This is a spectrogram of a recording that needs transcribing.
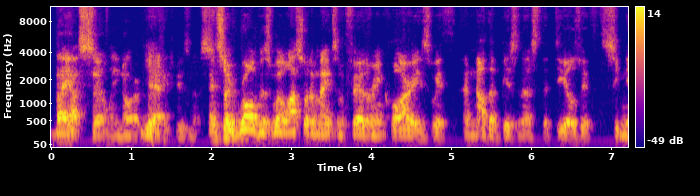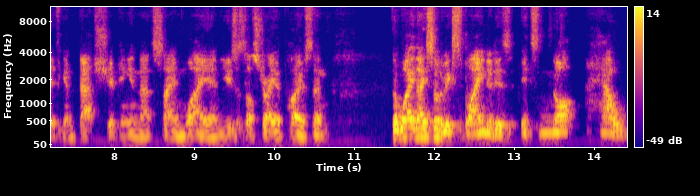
They are certainly not a Yeah. perfect business. And so, Rob, as well, I sort of made some further inquiries with another business that deals with significant batch shipping in that same way and uses Australia Post. And the way they sort of explained it is it's not how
